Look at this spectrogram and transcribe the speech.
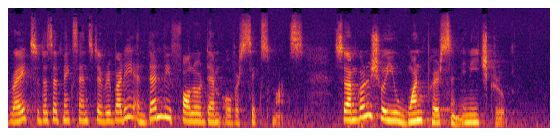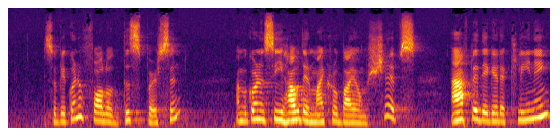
right? So does that make sense to everybody? And then we followed them over six months. So I'm going to show you one person in each group. So we're going to follow this person, and we're going to see how their microbiome shifts after they get a cleaning,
